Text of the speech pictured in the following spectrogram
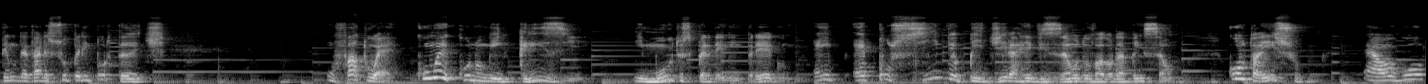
tem um detalhe super importante o fato é, com a economia em crise e muitos perdendo emprego, é, é possível pedir a revisão do valor da pensão. Quanto a isso, é algo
